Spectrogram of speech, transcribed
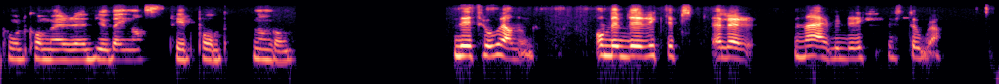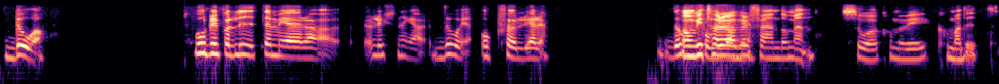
Cool kommer bjuda in oss till podd någon gång? Det tror jag nog. Om vi blir riktigt, eller när vi blir riktigt stora. Då. Fort vi får lite mera lyssningar då, och följare. Då Om vi tar vara över fandomen så kommer vi komma dit.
